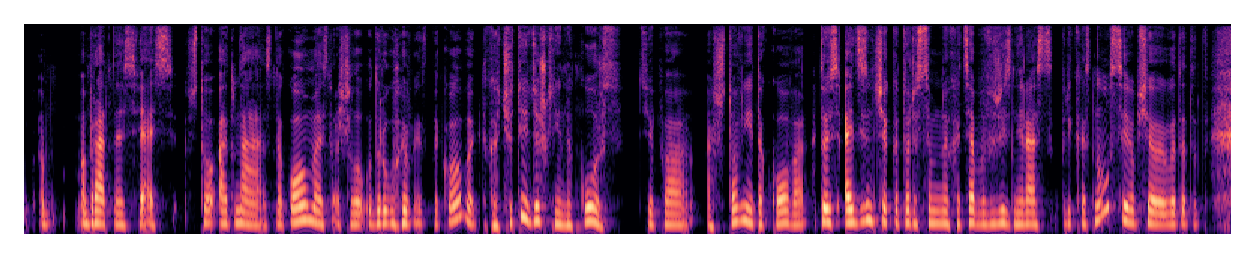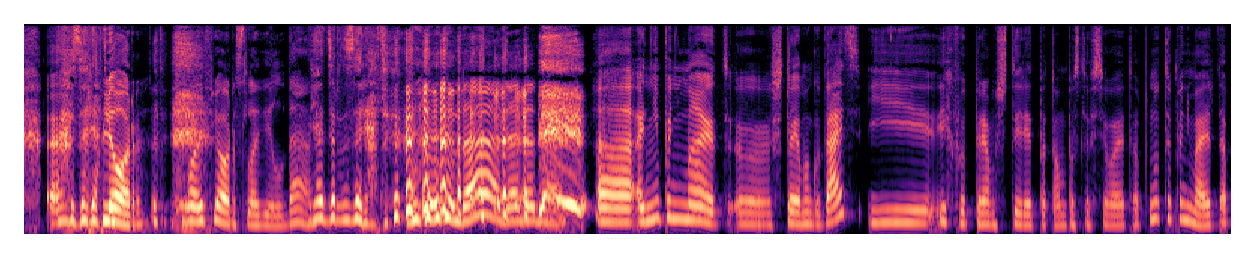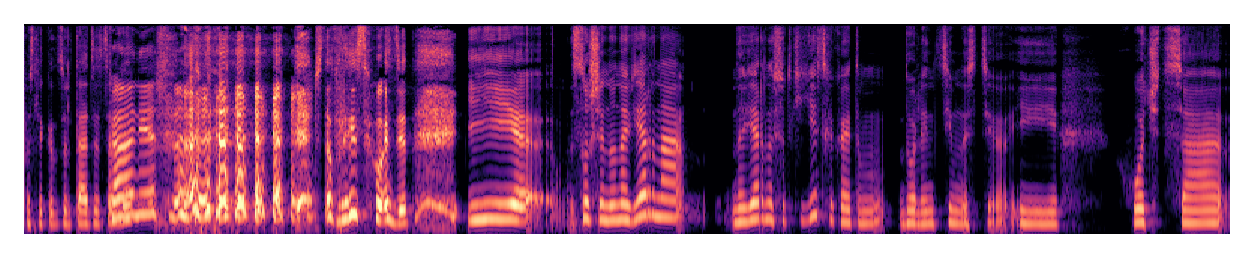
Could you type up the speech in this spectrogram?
обратная связь, что одна знакомая спрашивала у другой моей знакомой, а что ты идешь к ней на курс? Типа, а что в ней такого? То есть один человек, который со мной хотя бы в жизни раз прикоснулся, и вообще вот этот э, заряд... Флер. Твой флер словил, да. Ядерный заряд. Да, да, да, да. А, они понимают, э, что я могу дать, и их вот прям штырит потом после всего этого. Ну, ты понимаешь, да, после консультации со мной? Конечно. Что происходит. И, слушай, ну, наверное, наверное, все-таки есть какая-то доля интимности, и хочется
